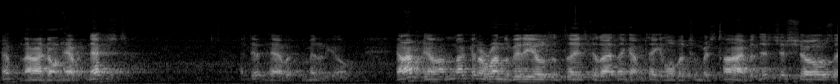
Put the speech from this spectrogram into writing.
Yep, now I don't have it next. I did have it a minute ago. And I'm, you know, I'm not going to run the videos and things because I think I'm taking a little bit too much time, but this just shows a,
